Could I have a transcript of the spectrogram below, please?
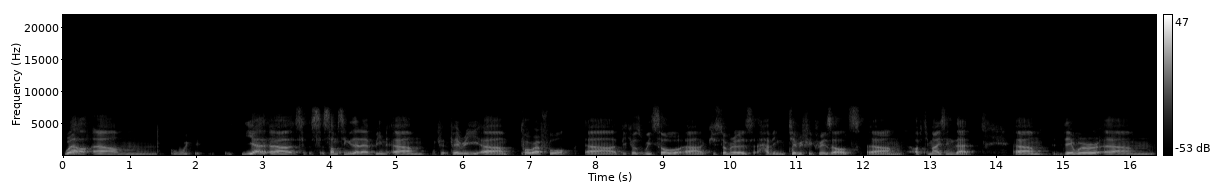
Well, um, we, yeah, uh, something that have been um, very um, powerful uh, because we saw uh, customers having terrific results um, optimizing that um, they were. Um,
